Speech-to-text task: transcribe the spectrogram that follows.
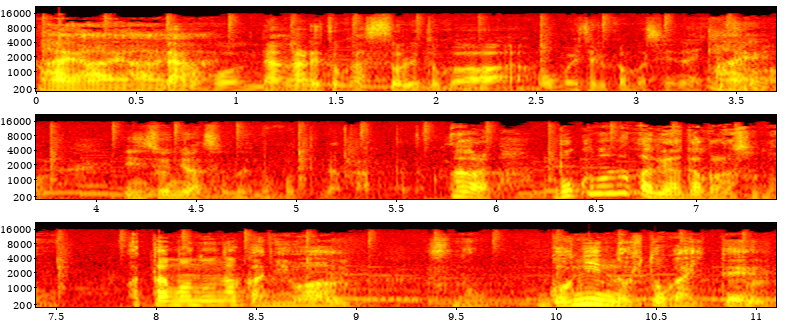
な。はいはいはい、はだからこう流れとかストーリーとかは覚えてるかもしれないけど、はい。印象にはそんなに残ってなかったとい、か。だから僕の中ではだからその頭の中には、うん。その5人の人がいて、うんうん。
